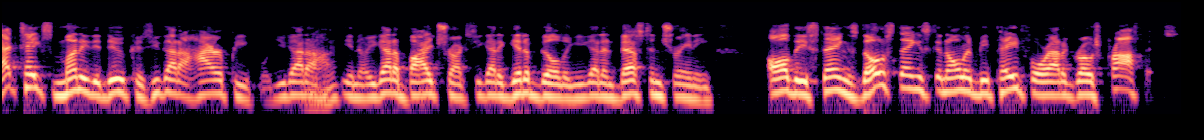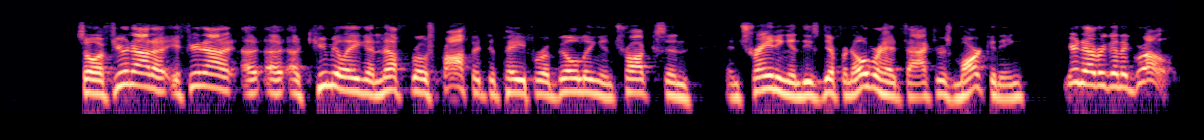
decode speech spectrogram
that takes money to do because you got to hire people, you got to mm-hmm. you know you got to buy trucks, you got to get a building, you got to invest in training, all these things. Those things can only be paid for out of gross profits. So if you're not a, if you're not a, a, accumulating enough gross profit to pay for a building and trucks and and training and these different overhead factors, marketing, you're never going to grow,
